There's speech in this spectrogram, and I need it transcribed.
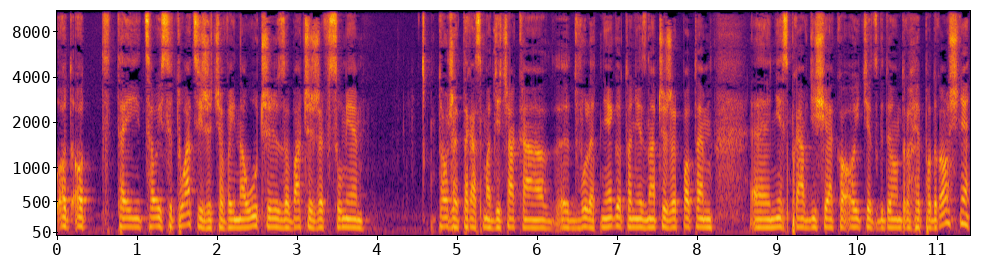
od, od tej całej sytuacji życiowej nauczy, zobaczy, że w sumie to, że teraz ma dzieciaka e, dwuletniego, to nie znaczy, że potem e, nie sprawdzi się jako ojciec, gdy on trochę podrośnie,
